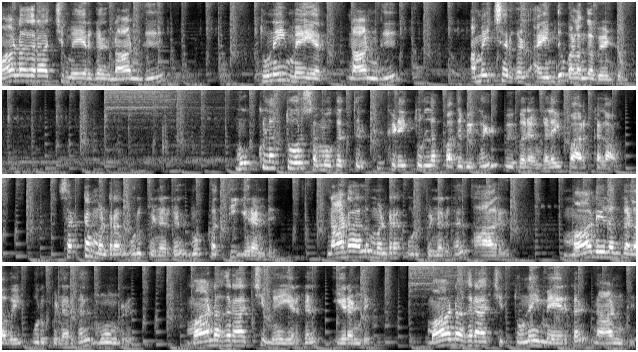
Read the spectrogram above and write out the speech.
மாநகராட்சி மேயர்கள் நான்கு துணை மேயர் நான்கு அமைச்சர்கள் ஐந்து வழங்க வேண்டும். முக்குளத்தோர் சமூகத்திற்கு கிடைத்துள்ள பதவிகள் விவரங்களை பார்க்கலாம். சட்டமன்ற உறுப்பினர்கள் முப்பத்தி இரண்டு. நாடாளுமன்ற உறுப்பினர்கள் ஆறு. மாநிலங்களவை உறுப்பினர்கள் மூன்று. மாநகராட்சி மேயர்கள் இரண்டு. மாநகராட்சி துணை மேயர்கள் நான்கு.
